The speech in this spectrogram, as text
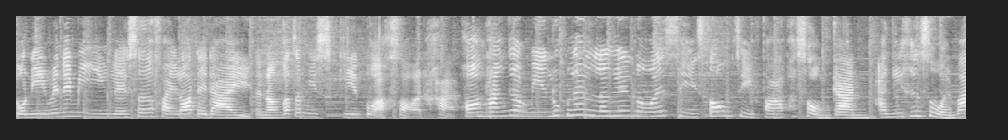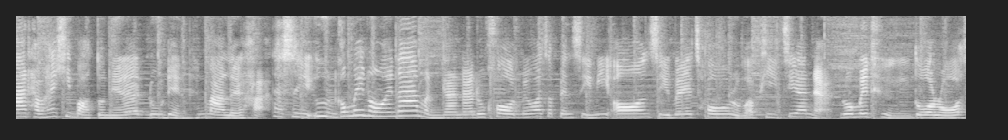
ตัวนี้ไม่ได้มียิงเลเซอร์ไฟลอดใดๆ แต่น้องก็จะมีสกรีนตัวอักษรค่ะ พร้อมทั้งกับมีลูกเล่นเล็กน้อยสีส้มสีฟ้าผสมกัน อันนี้คือสวยมากทำให้คีย์บอร์ดตัวนี้นะดูเด่นขึ้นมาเลยค่ะ แต่สีอื่นก็ไม่น้อยหน้าเหมือนกันนะทุกคนไม่ว่าจะเป็นสีนีออน สีเรโทรหรือว่าพีเจียนเนี่ยรวมไปถึงตัวโรส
